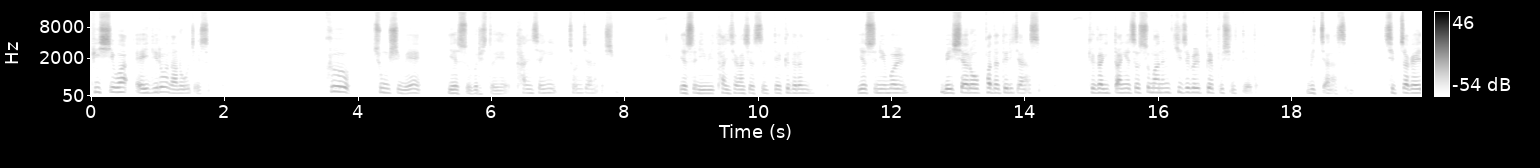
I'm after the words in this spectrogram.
BC와 AD로 나누어져 있습니다. 그 중심에 예수 그리스도의 탄생이 존재하는 것입니다. 예수님이 탄생하셨을 때 그들은 예수님을 메시아로 받아들이지 않았습니다. 그가 이 땅에서 수많은 기적을 베푸실 때에도 믿지 않았습니다. 십자가에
